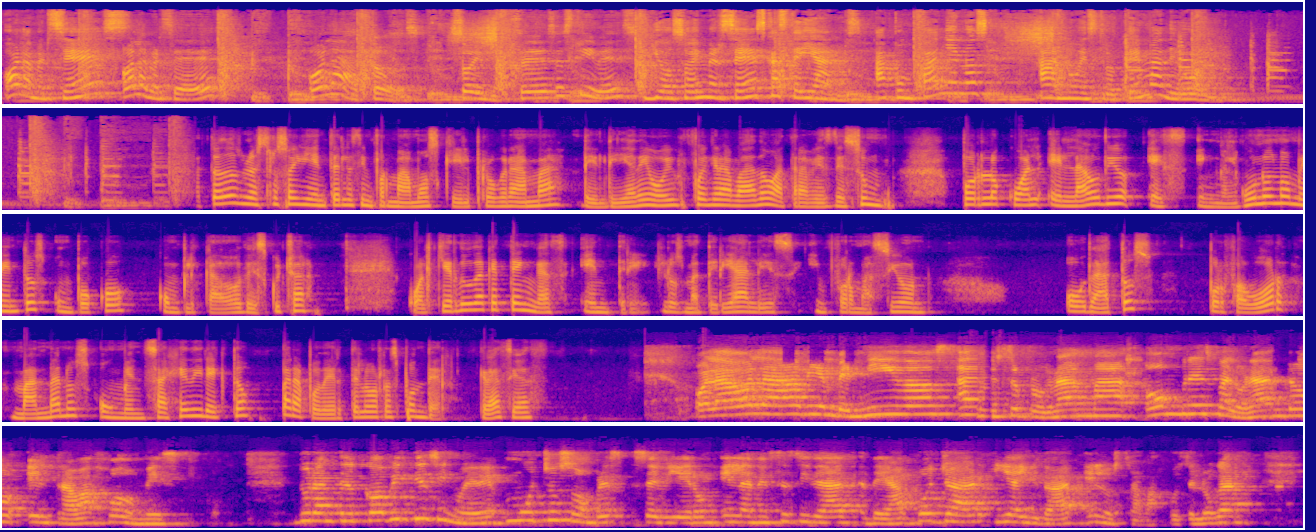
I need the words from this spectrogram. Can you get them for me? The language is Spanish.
Hola Mercedes. Hola Mercedes. Hola a todos. Soy Mercedes Stevens. Yo soy Mercedes Castellanos. Acompáñenos a nuestro tema de hoy. A todos nuestros oyentes les informamos que el programa del día de hoy fue grabado a través de Zoom, por lo cual el audio es en algunos momentos un poco complicado de escuchar. Cualquier duda que tengas entre los materiales, información o datos, por favor, mándanos un mensaje directo para podértelo responder. Gracias. Hola, hola, bienvenidos a nuestro programa Hombres Valorando el Trabajo Doméstico. Durante el COVID-19, muchos hombres se vieron en la necesidad de apoyar y ayudar en los trabajos del hogar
